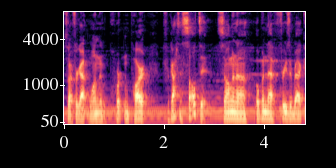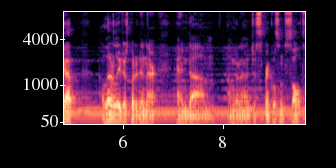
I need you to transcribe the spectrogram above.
So I forgot one important part. Forgot to salt it. So I'm gonna open that freezer back up. I literally just put it in there and um, I'm gonna just sprinkle some salt.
